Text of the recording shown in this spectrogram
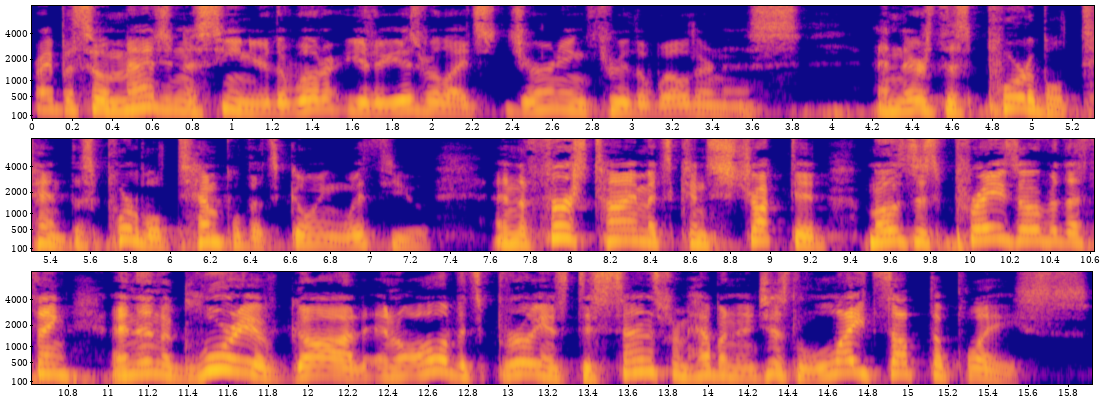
Right, but so imagine a scene. You're the, wilder- you're the Israelites journeying through the wilderness and there's this portable tent, this portable temple that's going with you. And the first time it's constructed, Moses prays over the thing, and then the glory of God and all of its brilliance descends from heaven and just lights up the place.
